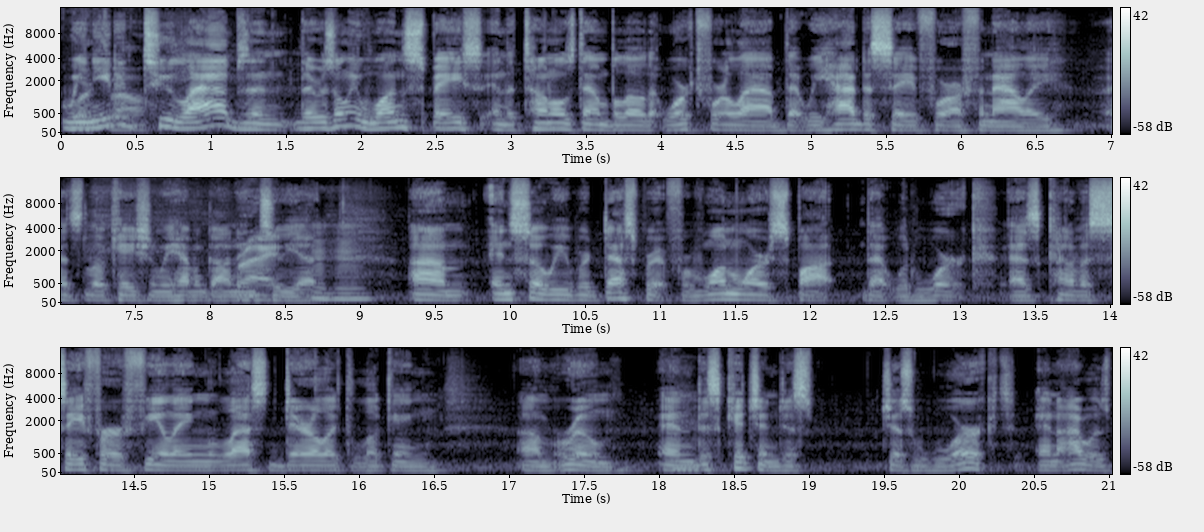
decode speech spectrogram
we worked needed well. two labs, and there was only one space in the tunnels down below that worked for a lab that we had to save for our finale. That's a location we haven't gone Right. into yet. Um, and so we were desperate for one more spot that would work as kind of a safer feeling, less derelict looking um, room. And mm-hmm. this kitchen just just worked, and I was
